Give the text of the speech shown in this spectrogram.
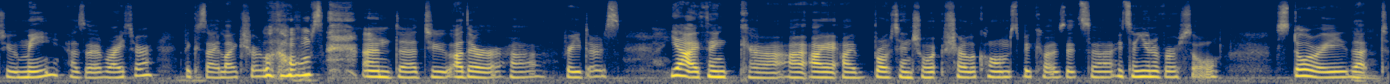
to me as a writer because I like Sherlock Holmes and uh, to other uh, readers. Yeah, I think uh, I, I brought in Sherlock Holmes because it's a, it's a universal story that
